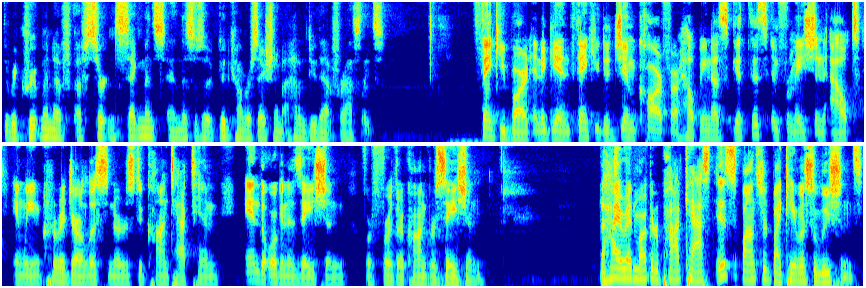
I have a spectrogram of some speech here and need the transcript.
the recruitment of, of certain segments. And this is a good conversation about how to do that for athletes Thank you, Bart. And again, thank you to Jim Carr for helping us get this information out. And we encourage our listeners to contact him and the organization for further conversation. The Higher Ed Marketer podcast is sponsored by Caylor Solutions,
